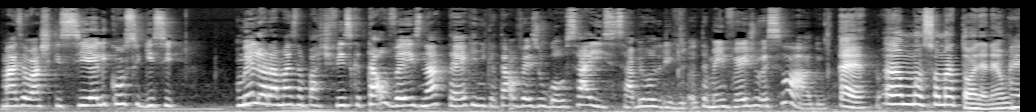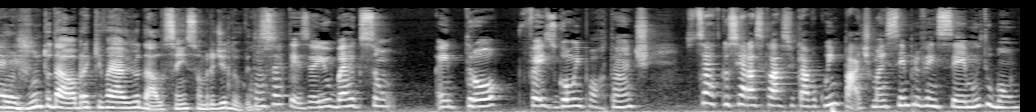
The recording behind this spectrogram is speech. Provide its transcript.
Mas eu acho que se ele conseguisse melhorar mais na parte física, talvez na técnica, talvez o gol saísse, sabe, Rodrigo? Eu também vejo esse lado. É, é uma somatória, né? Um É. conjunto da obra que vai ajudá-lo, sem sombra de Com dúvidas. certeza. E o Bergson entrou, fez gol importante. Certo que o Ceará se classificava com empate, mas sempre vencer, muito bom.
